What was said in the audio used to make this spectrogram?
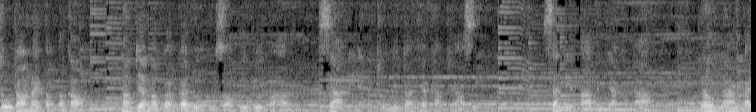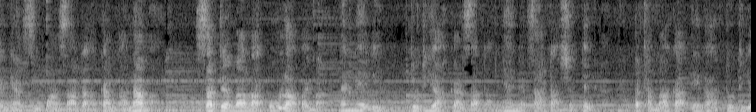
ကြိုတောင်းနိုင်တော်၎င်းမပြတ်မကွက်ကတ်လို့ပူဆောင်ပေးပေးပါလို့ဆရာအနေနဲ့အထူးမေတ္တာရက်ခံပြားစေစနေသားသမ ्या ခဏလုပ်ငန်းကိုင်းငံစီးပွားစားတာအကန့်ကဏ္ဍမှာစက်တင်ဘာလ6လပိုင်းမှာနည်းနည်းလေးဒုတိယကန်စားတာညံ့တဲ့စားတာရှင်ဖြစ်နေတာ ပထမကအင်္ဂါဒုတိယ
